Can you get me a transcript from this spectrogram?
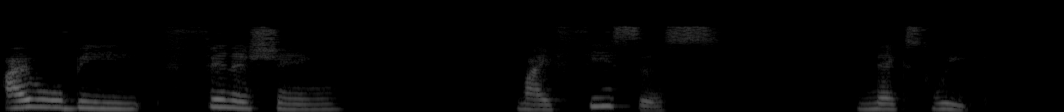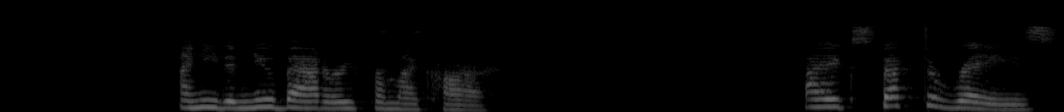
I will be finishing my thesis next week. I need a new battery for my car. I expect a raise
